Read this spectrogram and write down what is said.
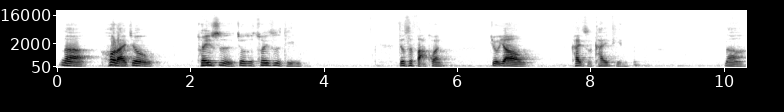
那后来就推事，就是崔世庭，就是法官，就要开始开庭。那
